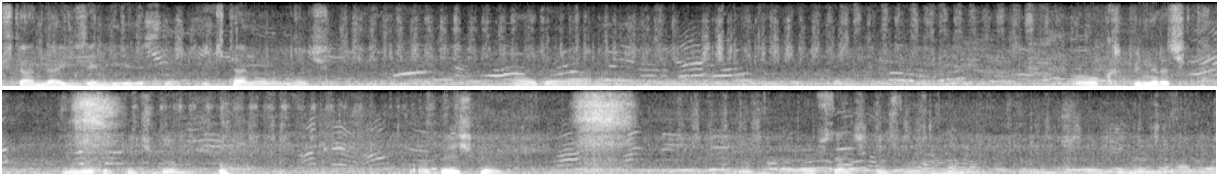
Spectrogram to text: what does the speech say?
3 tane daha 150 gelirse. İki tane oğlum ne üç? Hayda. O 40 bin lira çıktı. Niye 40 bin çıkıyormuş? O 5 bin. 3 tane çıkması lazım değil mi? Yukarıda da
